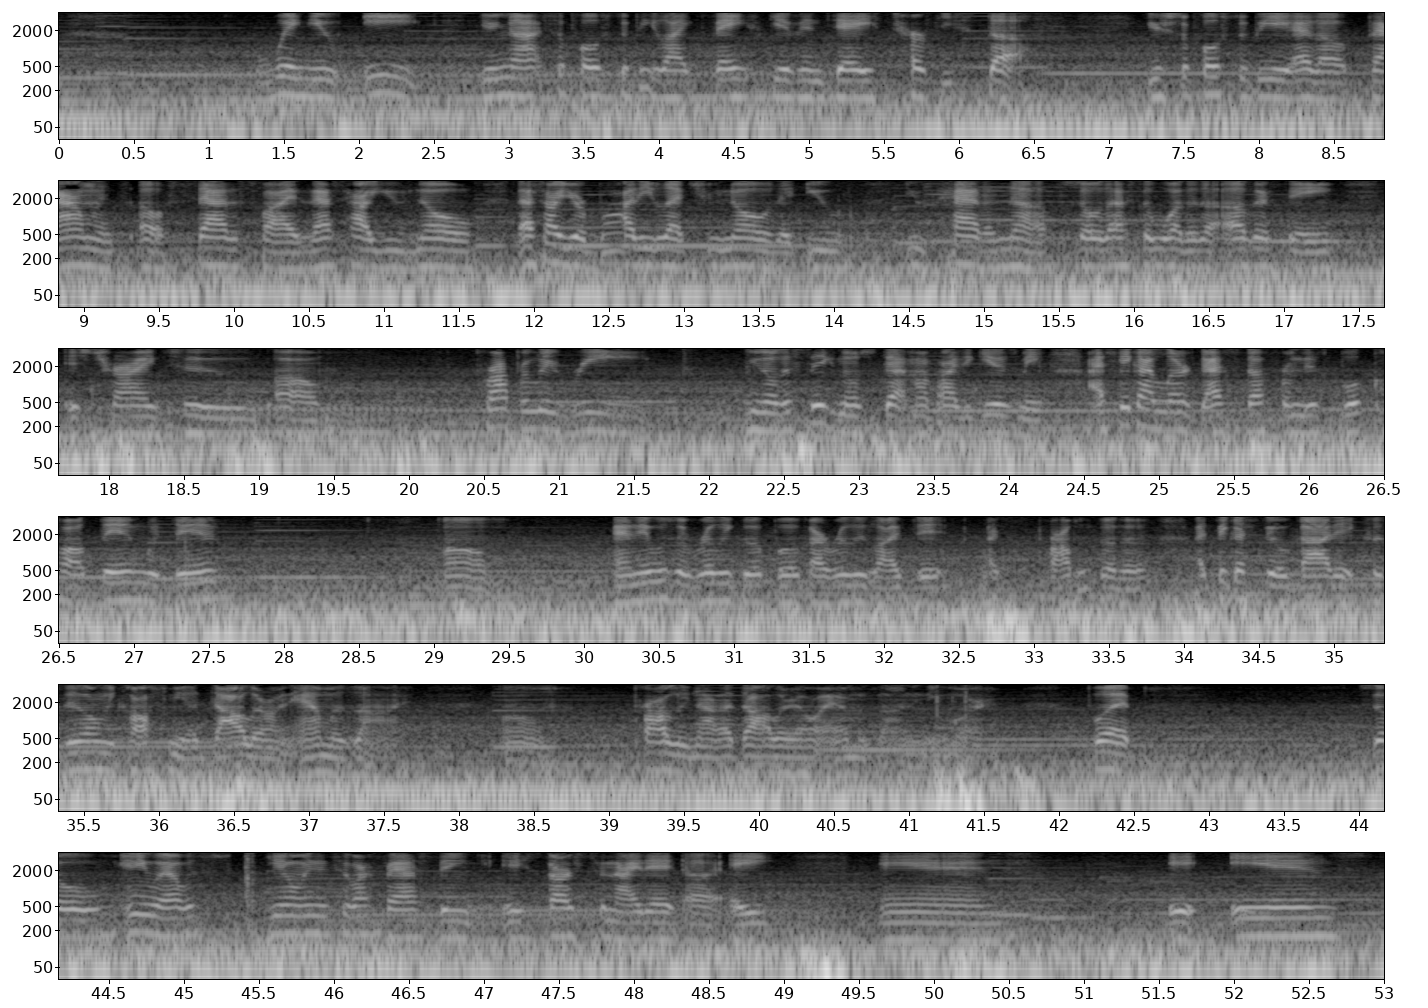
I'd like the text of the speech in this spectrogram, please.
when you eat, you're not supposed to be like Thanksgiving Day turkey stuff. You're supposed to be at a balance of satisfied. That's how you know. That's how your body lets you know that you you've had enough. So that's the, one of the other thing is trying to um, properly read you know, the signals that my body gives me. I think I learned that stuff from this book called Thin Within. Um, and it was a really good book. I really liked it. Probably gonna. I think I still got it because it only cost me a dollar on Amazon. Um, probably not a dollar on Amazon anymore. But so anyway, I was going into my fasting. It starts tonight at uh, eight, and it ends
